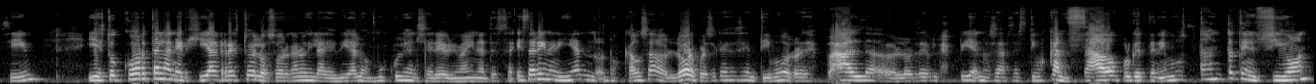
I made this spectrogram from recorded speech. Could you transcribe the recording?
¿sí? Y esto corta la energía al resto de los órganos y la desvía a los músculos del cerebro. Imagínate, esa, energía nos causa dolor, por eso es que sentimos dolor de espalda, dolor de las piernas, o sea, sentimos cansados porque tenemos tanta tensión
